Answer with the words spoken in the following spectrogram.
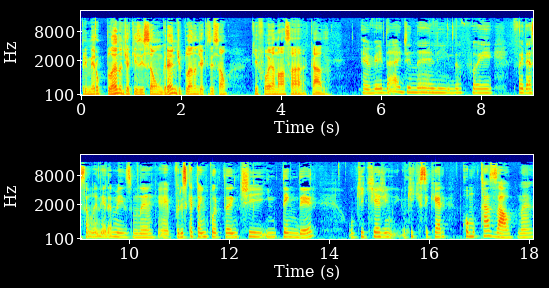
primeiro plano de aquisição, um grande plano de aquisição, que foi a nossa casa. É verdade, né, lindo? Foi foi dessa maneira mesmo, né? É por isso que é tão importante entender o que que a gente, o que que se quer como casal, né?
